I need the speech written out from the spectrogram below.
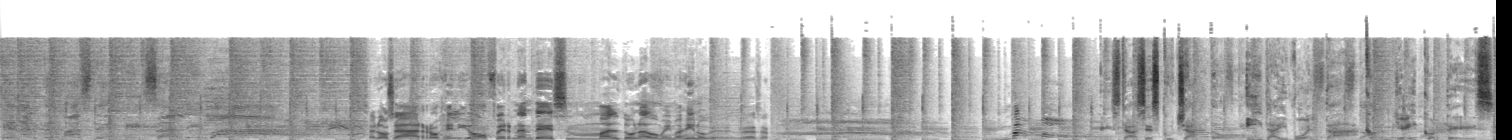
Llenarte más de mi saliva. Saludos a Rogelio Fernández Maldonado, me imagino que debe ser. Estás escuchando Ida y Vuelta con Jay Cortés.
